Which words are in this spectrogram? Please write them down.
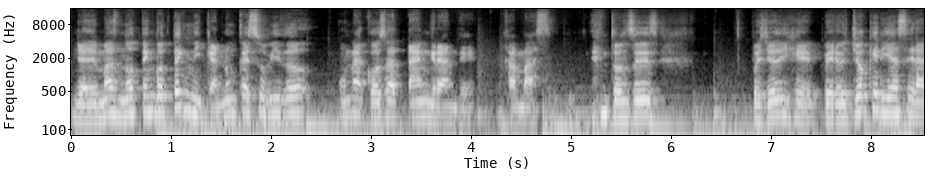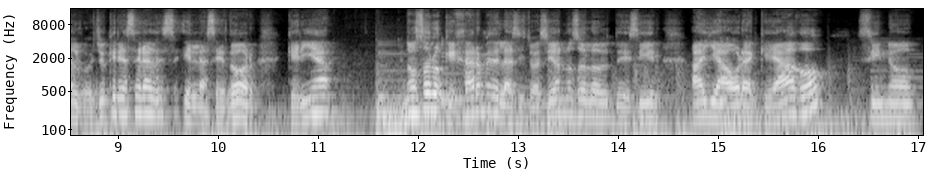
Y además no tengo técnica, nunca he subido una cosa tan grande, jamás. Entonces, pues yo dije, pero yo quería hacer algo, yo quería ser el hacedor, quería no solo quejarme de la situación, no solo decir, ay, ahora qué hago, sino,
